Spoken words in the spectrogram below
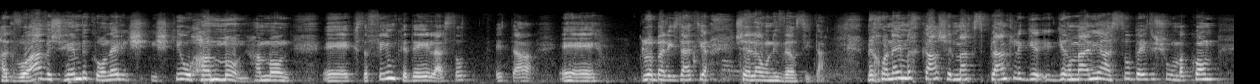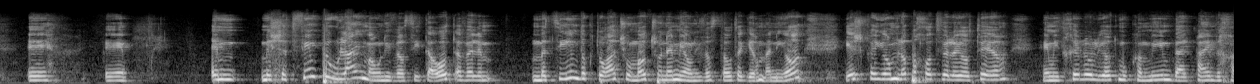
הגבוהה ושהם בקורנל השקיעו המון המון אה, כספים כדי לעשות את ה... גלובליזציה של האוניברסיטה. מכוני מחקר של מקס פלנק לגרמניה עשו באיזשהו מקום, אה, אה, הם משתפים פעולה עם האוניברסיטאות אבל הם מציעים דוקטורט שהוא מאוד שונה מהאוניברסיטאות הגרמניות, יש כיום לא פחות ולא יותר, הם התחילו להיות מוקמים ב-2005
